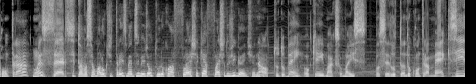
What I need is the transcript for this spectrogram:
contra um exército. Mas você é um maluco de 3 metros e meio de altura com a flecha que é a flecha do gigante, né? Não, tudo bem, ok, Maxon, mas você lutando contra mechs e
